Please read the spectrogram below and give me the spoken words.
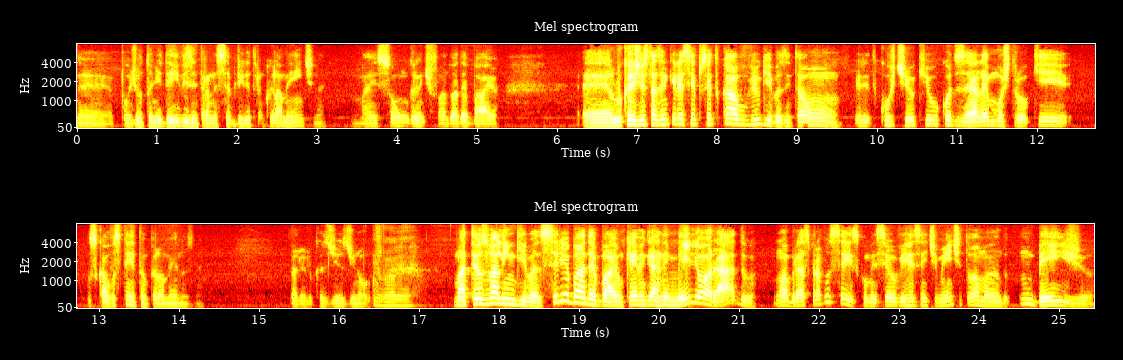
É, pode o Anthony Davis entrar nessa briga tranquilamente, né? Mas sou um grande fã do Adebayo. É, o Lucas Dias está dizendo que ele é 100% calvo, viu, Gibas? Então, ele curtiu que o Codizella mostrou que os calvos tentam, pelo menos, né? Valeu, Lucas Dias, de novo. Valeu. Matheus Valim, Gibas. Seria bom Adebayo um Kevin Garnett melhorado? Um abraço para vocês. Comecei a ouvir recentemente e tô amando. Um beijo.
